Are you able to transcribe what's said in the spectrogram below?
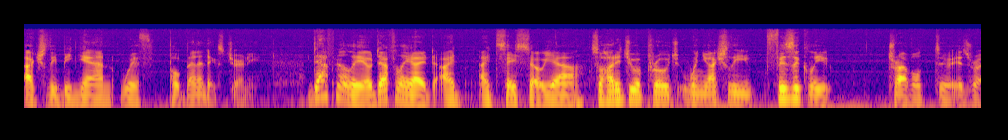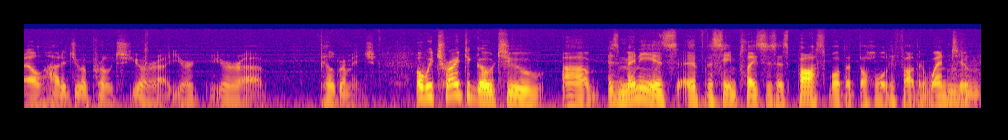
actually began with Pope Benedict's journey? Definitely, oh, definitely, I'd, I'd, I'd say so. Yeah. So how did you approach when you actually physically traveled to Israel? How did you approach your uh, your your uh, pilgrimage? Well, we tried to go to um, as many as of the same places as possible that the Holy Father went Mhm. to.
